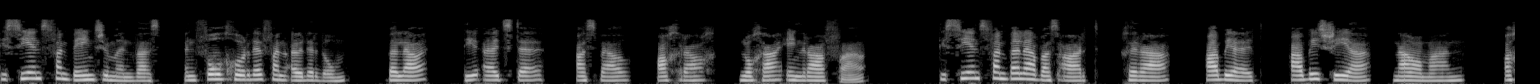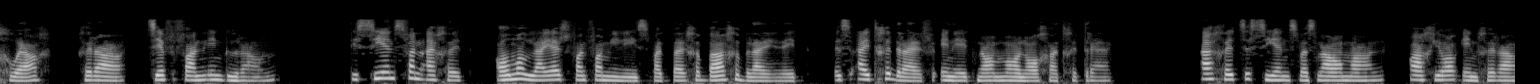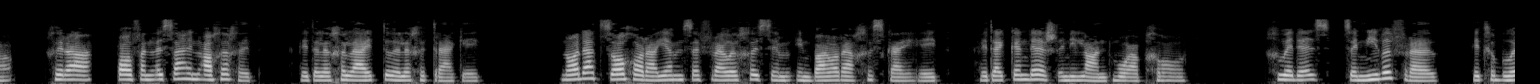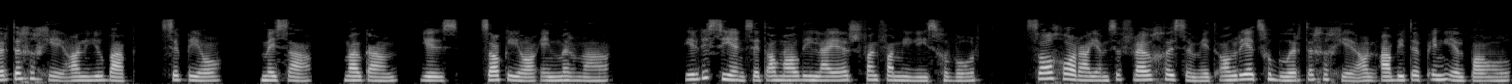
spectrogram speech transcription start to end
Die seens van Benjamin was, in volgorde van ouderdom, Bela, die oudste, Asbel, Agrach, Noga en Rafa. Die seens van Bela was Art, Gera, Abiud, Abishia, Naaman, Achweg, Gera, Zefan en Guram. Die seens van Egid, allemaal leiers van families wat bij Geba geblei het, is uitgedrijf en het na Manogat getrek. Egidse seens was Naaman, Achja en Gera. Gera, pa van Issa en Achigid, het hulle geleid toe hulle getrek het. Nadat Zachariam sy vrouwe Gesim en Baara gesky het, het hy kinders in die land Moab gehad. Goedes, sy nieuwe vrouw, het geboorte gegee aan Jubab, Sipio, Mesa, Malkan, Jus, Zakia en Mirma. Hierdie seens het allemaal die leiers van families geword. Salgorayimse vrou Gesim het alreeds geboorte gegee aan Abitub en Elpaal.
